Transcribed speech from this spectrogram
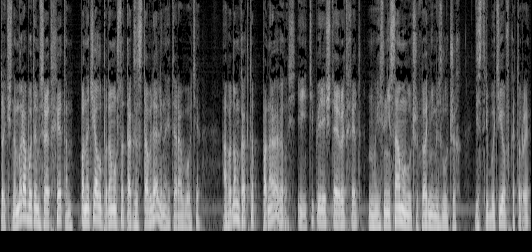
Точно, мы работаем с Red Hat. Поначалу потому, что так заставляли на этой работе. А потом как-то понравилось. И теперь я считаю Red Hat, ну, если не самым лучшим, то одним из лучших дистрибутивов, которые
